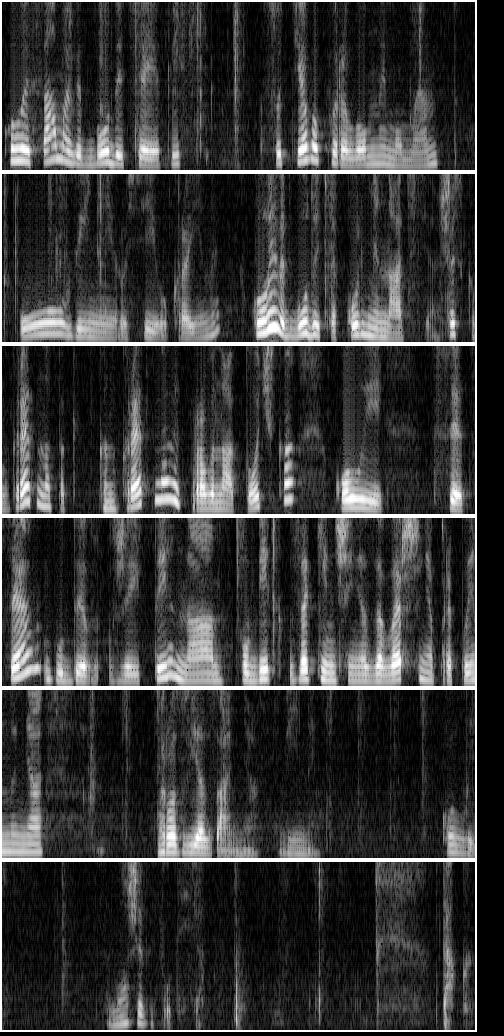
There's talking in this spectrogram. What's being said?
Коли саме відбудеться якийсь суттєво переломний момент у війні Росії і України, коли відбудеться кульмінація, щось конкретне, так конкретна відправна точка, коли все це буде вже йти на обік закінчення, завершення, припинення, розв'язання війни. Коли це може відбутися? Так,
